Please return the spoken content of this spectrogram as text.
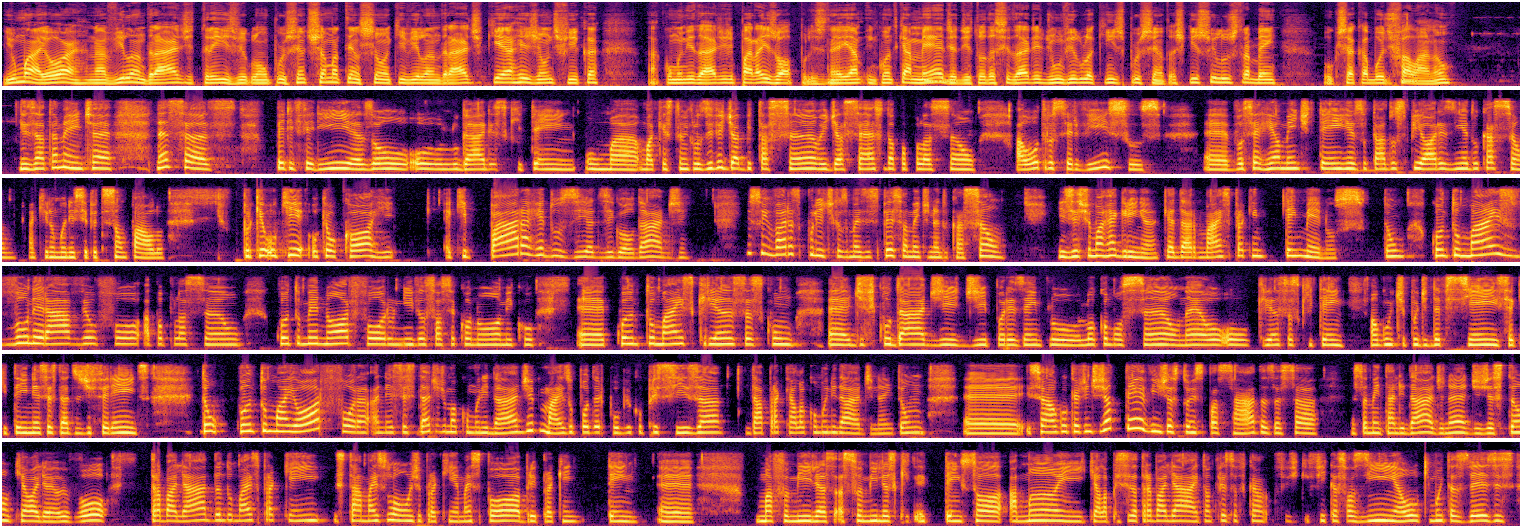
e o maior na Vila Andrade, 3,1%. Chama atenção aqui Vila Andrade, que é a região onde fica a comunidade de Paraisópolis, né? A, enquanto que a média de toda a cidade é de 1,15%. Acho que isso ilustra bem o que você acabou de falar, não? Exatamente, é. Nessas periferias ou, ou, lugares que têm uma, uma questão, inclusive, de habitação e de acesso da população a outros serviços, é, você realmente tem resultados piores em educação aqui no município de São Paulo. Porque o que, o que ocorre é que, para reduzir a desigualdade, isso em várias políticas, mas especialmente na educação, existe uma regrinha, que é dar mais para quem tem menos. Então, quanto mais vulnerável for a população, quanto menor for o nível socioeconômico, é, quanto mais crianças com é, dificuldade de, por exemplo, locomoção, né, ou, ou, crianças que têm algum tipo de deficiência, que têm necessidades diferentes. Então, quanto maior for a necessidade de uma comunidade, mais o poder público precisa dar para aquela comunidade, né? Então, é, isso é algo que a gente já teve em gestões passadas, essa essa mentalidade né, de gestão que, olha, eu vou trabalhar dando mais para quem está mais longe, para quem é mais pobre, para quem tem é, uma família, as, as, famílias que tem só a mãe, que ela precisa trabalhar, então a criança fica, fica sozinha, ou que muitas vezes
